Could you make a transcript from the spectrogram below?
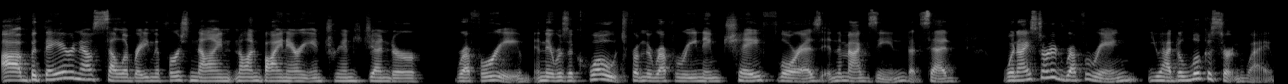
Uh, but they are now celebrating the first nine non-binary and transgender referee. And there was a quote from the referee named Che Flores in the magazine that said, When I started refereeing, you had to look a certain way.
